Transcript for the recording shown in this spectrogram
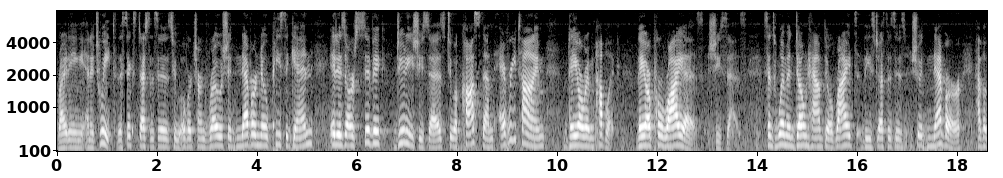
Writing in a tweet, the six justices who overturned Roe should never know peace again. It is our civic duty, she says, to accost them every time they are in public. They are pariahs, she says. Since women don't have their rights, these justices should never have a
